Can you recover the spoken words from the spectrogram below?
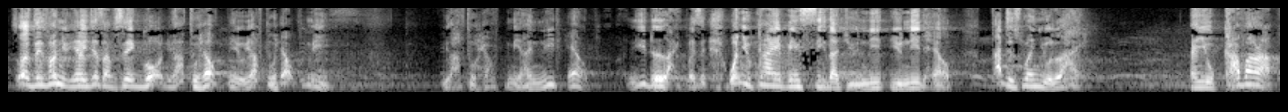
So if there's one you hear, you just have to say, God, you have to help me. You have to help me. You have to help me. I need help need light. When you can't even see that you need you need help, that is when you lie and you cover up.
